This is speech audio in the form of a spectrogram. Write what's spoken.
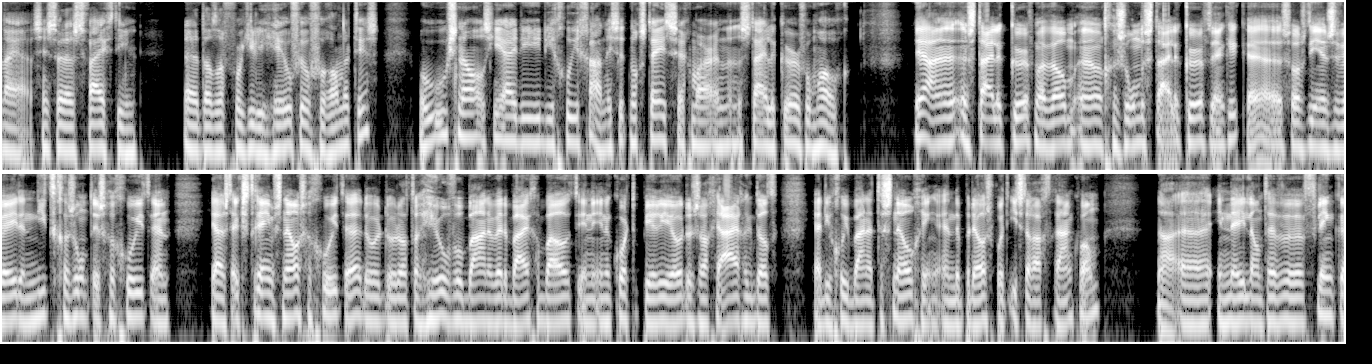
nou ja, sinds 2015 dat er voor jullie heel veel veranderd is. Maar hoe snel zie jij die, die groei gaan? Is het nog steeds zeg maar een, een steile curve omhoog? Ja, een, een steile curve, maar wel een gezonde steile curve, denk ik. Zoals die in Zweden niet gezond is gegroeid en juist extreem snel is gegroeid. Hè. Doordat er heel veel banen werden bijgebouwd in, in een korte periode, zag je eigenlijk dat ja, die groei bijna te snel ging en de pedelsport iets erachteraan kwam. Nou, uh, in Nederland hebben we een flink,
